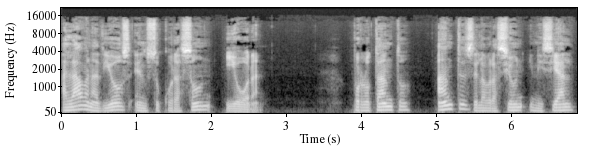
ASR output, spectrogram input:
alaban a Dios en su corazón y oran. Por lo tanto, antes de la oración inicial,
